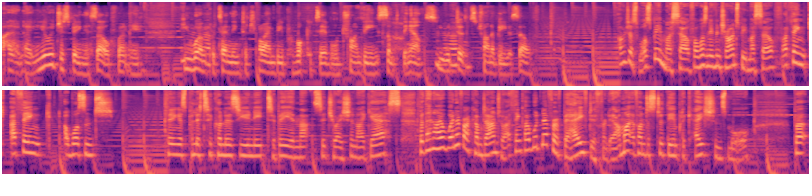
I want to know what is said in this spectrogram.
i don't know. You were just being yourself weren't you you weren't pretending to try and be provocative or try and be something else. You were just trying to be yourself. I just was being myself. I wasn't even trying to be myself. I think I think I wasn't being as political as you need to be in that situation, I guess. But then I whenever I come down to it, I think I would never have behaved differently. I might have understood the implications more. But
